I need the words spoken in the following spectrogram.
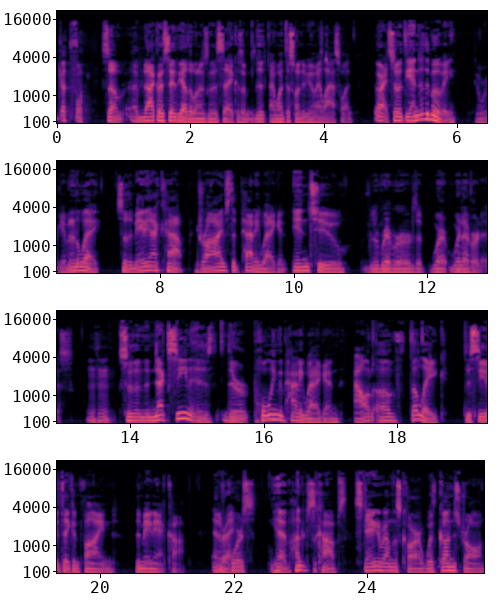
go for it. So I'm not going to say the other one I was going to say because I want this one to be my last one. All right. So at the end of the movie, and we're giving it away. So the maniac cop drives the paddy wagon into the river, the where whatever it is. Mm-hmm. So then the next scene is they're pulling the paddy wagon out of the lake to see if they can find the maniac cop. And of Right. course, you have hundreds of cops standing around this car with guns drawn,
